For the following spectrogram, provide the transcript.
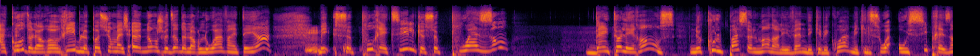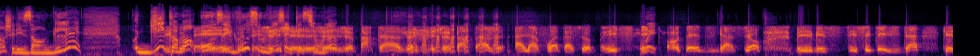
à cause de leur horrible potion magique. Euh, non, je veux dire de leur loi 21. Mmh. Mais se pourrait-il que ce poison d'intolérance ne coule pas seulement dans les veines des Québécois, mais qu'il soit aussi présent chez les Anglais. Guy, comment osez-vous soulever cette question-là? Je, partage, je partage à la fois ta surprise et ton indignation, mais, mais c'est évident que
